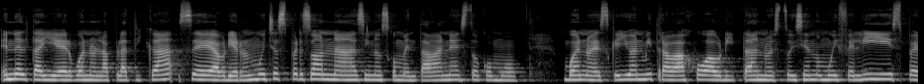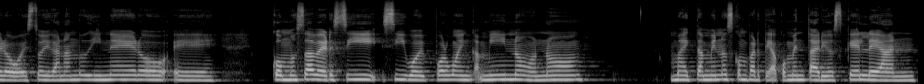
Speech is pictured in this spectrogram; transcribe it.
en el taller, bueno, en la plática se abrieron muchas personas y nos comentaban esto como, bueno, es que yo en mi trabajo ahorita no estoy siendo muy feliz, pero estoy ganando dinero, eh, cómo saber si, si voy por buen camino o no. Mike también nos compartía comentarios que le han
